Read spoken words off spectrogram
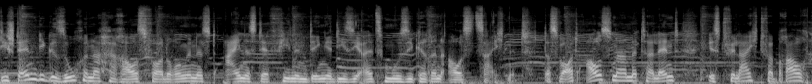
Die ständige Suche nach Herausforderungen ist eines der vielen Dinge, die sie als Musikerin auszeichnet. Das Wort Ausnahmetalent ist vielleicht verbraucht,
